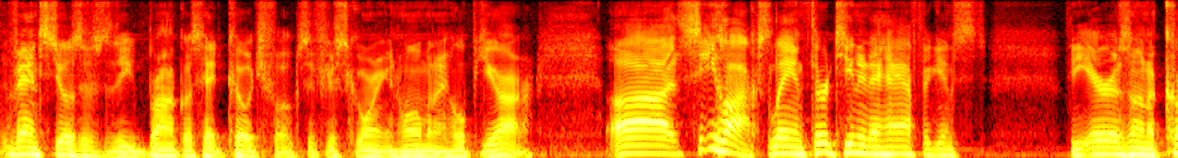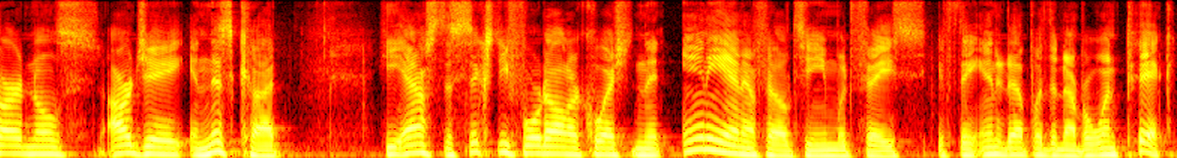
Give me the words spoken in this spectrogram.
Vance Joseph is the Broncos head coach, folks. If you're scoring at home, and I hope you are. Uh, Seahawks laying 13 and a half against the Arizona Cardinals. RJ in this cut, he asked the $64 question that any NFL team would face if they ended up with the number one pick.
